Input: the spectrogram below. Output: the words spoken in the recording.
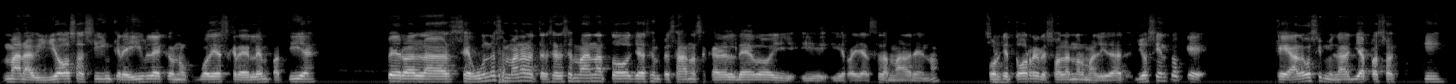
maravilloso, así increíble, que no podías creer la empatía. Pero a la segunda semana, a la tercera semana, todos ya se empezaban a sacar el dedo y, y- y rayarse la madre, ¿no? Porque todo regresó a la normalidad. Yo siento que, que algo similar ya pasó aquí.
